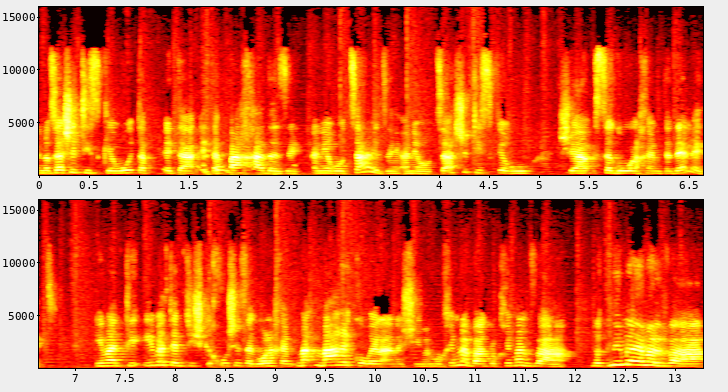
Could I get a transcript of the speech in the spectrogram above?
אני רוצה שתזכרו את, ה, את, ה, את הפחד הזה. אני רוצה את זה, אני רוצה שתזכרו שסגרו לכם את הדלת. אם, את, אם אתם תשכחו שסגרו לכם, מה, מה הרי קורה לאנשים? הם הולכים לבנק, לוקחים הלוואה, נותנים להם הלוואה,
